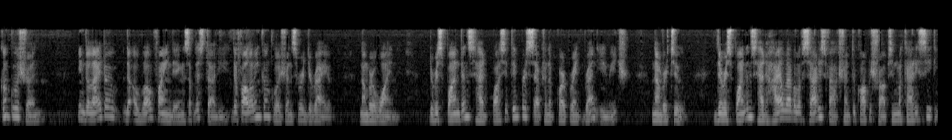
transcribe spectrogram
Conclusion, in the light of the above findings of the study, the following conclusions were derived. Number 1. The respondents had positive perception of corporate brand image. Number 2. The respondents had high level of satisfaction to coffee shops in Makati City.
